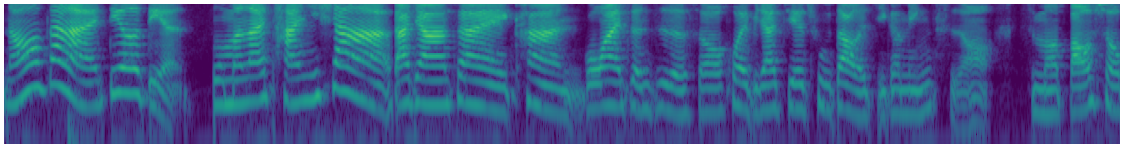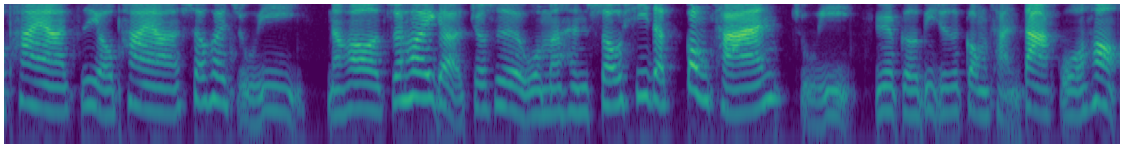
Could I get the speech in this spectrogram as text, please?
然后再来第二点，我们来谈一下大家在看国外政治的时候会比较接触到的几个名词哦，什么保守派啊、自由派啊、社会主义，然后最后一个就是我们很熟悉的共产主义，因为隔壁就是共产大国哈。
